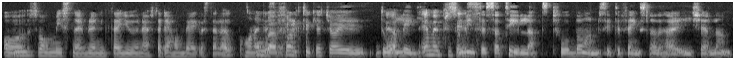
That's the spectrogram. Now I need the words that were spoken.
och så var hon missnöjd med den intervjun efter det hon vägrade ställa upp. Hon Hon bara, folk tycker att jag är dålig. Ja, ja, som inte sa till att två barn sitter fängslade här i källan.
